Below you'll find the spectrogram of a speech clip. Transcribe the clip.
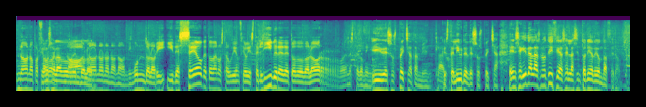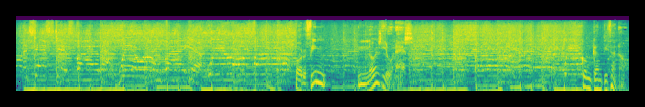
No, no, por favor. Hemos hablado del dolor. No, no, no, no, ningún dolor. Y, deseo que toda nuestra audiencia hoy esté libre de todo dolor en este domingo. Y de sospecha también. Que esté libre de sospecha. Enseguida las noticias en la sintonía de Onda Cero. Por fin, no es lunes. Con Cantizano.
